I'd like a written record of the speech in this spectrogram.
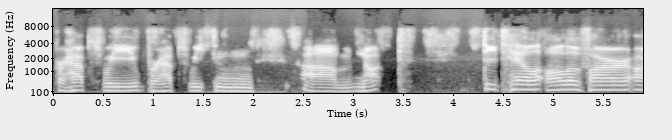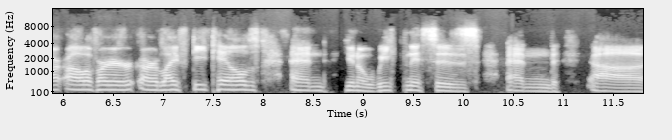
perhaps we perhaps we can um, not detail all of our, our all of our, our life details and you know weaknesses and uh,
